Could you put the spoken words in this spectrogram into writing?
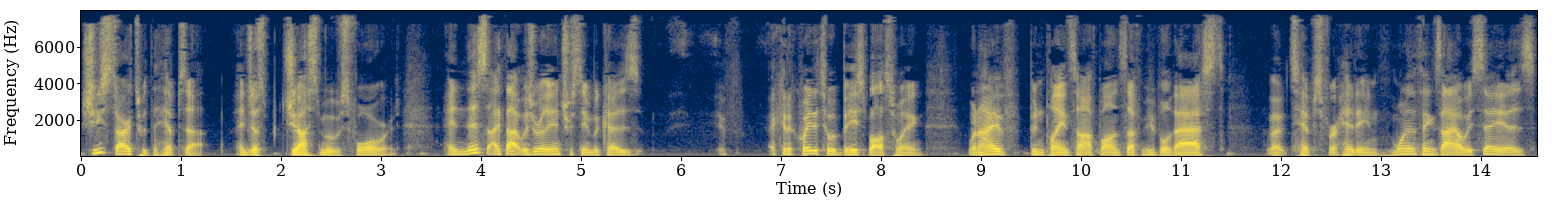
She starts with the hips up and just just moves forward. And this I thought was really interesting because if I could equate it to a baseball swing, when I've been playing softball and stuff, and people have asked about tips for hitting, one of the things I always say is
